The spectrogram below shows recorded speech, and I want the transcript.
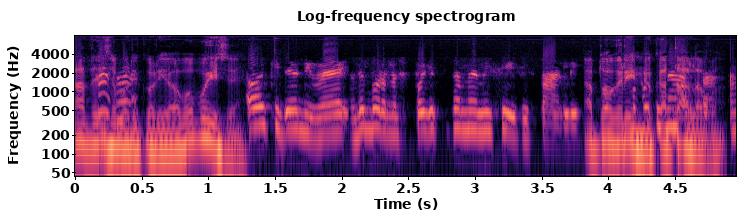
Α, δεν είσαι από το κοριό, από πού είσαι; Όχι, δεν είμαι. Δεν μπορώ να σου πω γιατί θα με μισήσει πάλι. Από το Αγρίνιο, Από την κατάλαβα. Άρτα.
